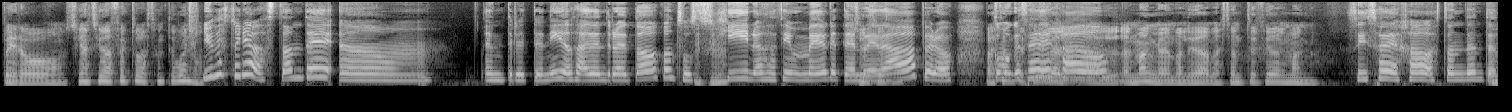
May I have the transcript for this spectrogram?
pero sí han sido efectos bastante buenos. Y una historia bastante um, entretenida, o sea, dentro de todo con sus giros, así medio que te Sí, sí, sí. enredaba, pero como que se ha al- dejado, al, al manga, en realidad, bastante fiel al manga. sí se ha dejado bastante entender.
